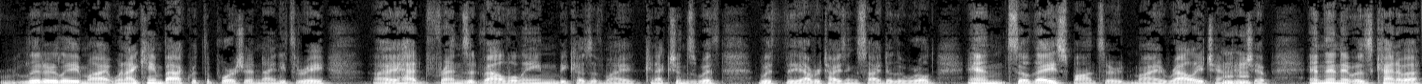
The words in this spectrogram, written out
literally my when I came back with the Porsche in 93, I had friends at Valvoline because of my connections with with the advertising side of the world, and so they sponsored my rally championship. And then it was kind of a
